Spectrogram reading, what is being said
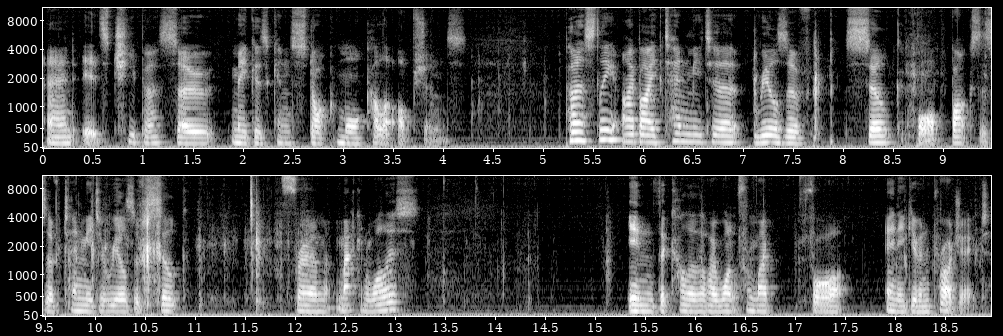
and it's cheaper so makers can stock more color options. Personally, I buy 10 meter reels of silk or boxes of 10 meter reels of silk from Mac and Wallis in the color that I want from my for any given project.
